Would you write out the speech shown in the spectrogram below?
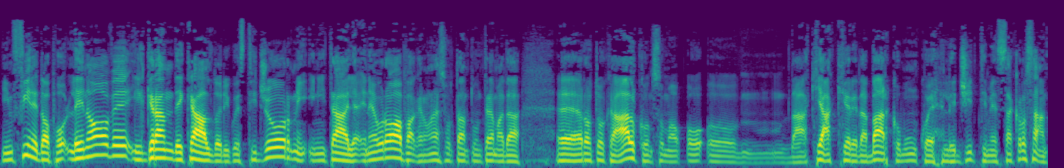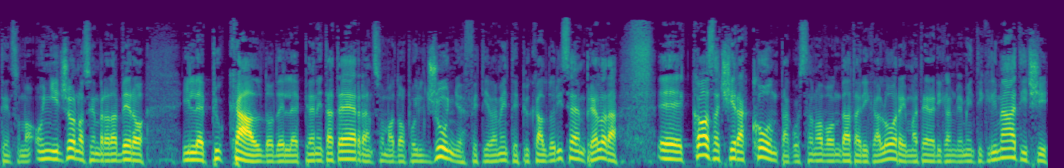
infine, dopo le nove, il grande caldo di questi giorni in Italia e in Europa, che non è soltanto un tema da eh, rotocalco, insomma, o, o, da chiacchiere da bar, comunque legittime e sacrosante, insomma, ogni giorno sembra davvero il più caldo del pianeta Terra, insomma, dopo il giugno effettivamente più caldo di sempre. Allora, eh, cosa ci racconta questa nuova ondata di calore in materia di cambiamenti climatici?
